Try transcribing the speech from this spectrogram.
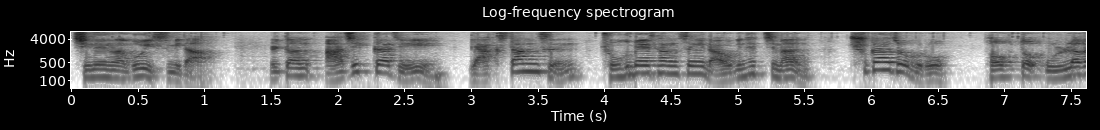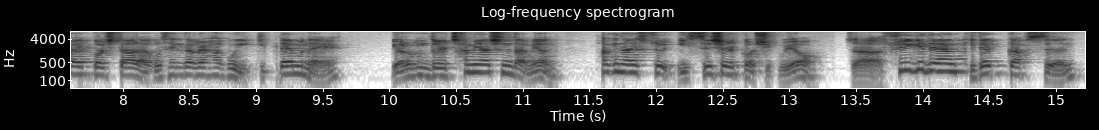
진행하고 있습니다. 일단 아직까지 약상승, 조금의 상승이 나오긴 했지만 추가적으로 더욱더 올라갈 것이다 라고 생각을 하고 있기 때문에 여러분들 참여하신다면 확인할 수 있으실 것이고요. 자, 수익에 대한 기대값은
